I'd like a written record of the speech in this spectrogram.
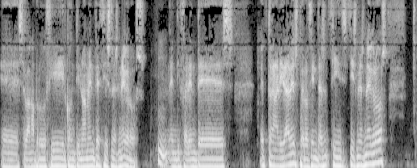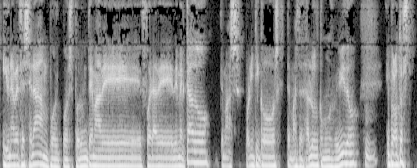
eh, se van a producir continuamente cisnes negros hmm. en diferentes tonalidades, pero cisnes negros, y una vez serán por, pues, por un tema de fuera de, mercado, temas políticos, temas de salud, como hemos vivido, hmm. y por otros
